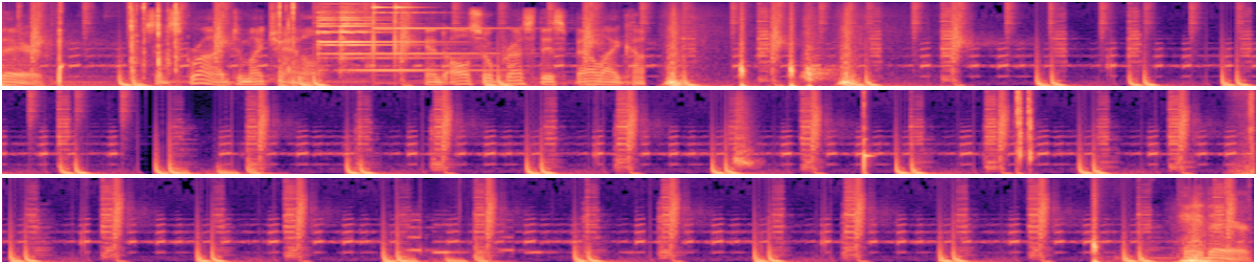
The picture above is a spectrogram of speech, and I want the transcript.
There. Subscribe to my channel. And also press this bell icon. Hey there.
